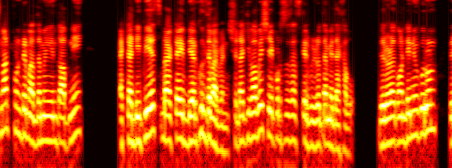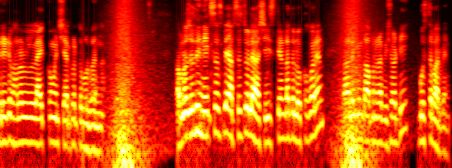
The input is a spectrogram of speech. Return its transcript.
স্মার্টফোনটির মাধ্যমে কিন্তু আপনি একটা ডিপিএস বা একটা এফডিআর খুলতে পারবেন। সেটা কীভাবে? সেই প্রসেস আজকের ভিডিওতে আমি দেখাবো। ভিডিওটা কন্টিনিউ করুন, ভিডিওটি ভালো লাগলে লাইক কমেন্ট শেয়ার করতে ভুলবেন না। আমরা যদি নেক্সাস পে অ্যাপসে চলে আসি স্ক্রিনটাতে লক্ষ্য করেন, তাহলে কিন্তু আপনারা বিষয়টি বুঝতে পারবেন।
